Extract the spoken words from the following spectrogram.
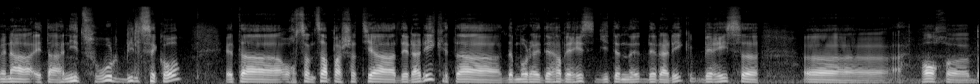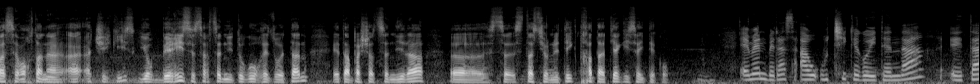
eta anitz ur biltzeko eta horzantza pasatia derarik eta denbora edera berriz egiten derarik, berriz uh, hor uh, bazen hortan atxikiz, gio berriz ezartzen ditugu rezuetan eta pasatzen dira uh, stazionetik tratatiak izaiteko. Hemen beraz hau utxik egoiten da eta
